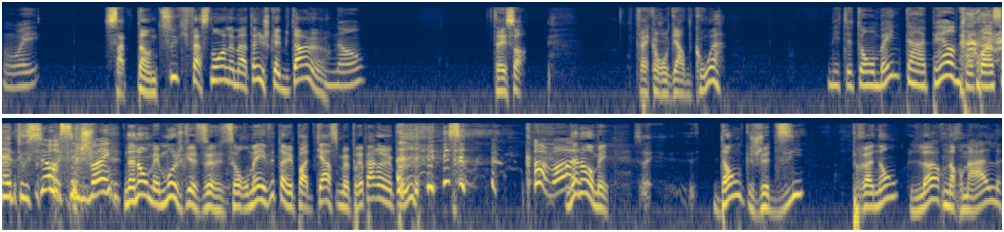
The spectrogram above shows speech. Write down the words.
Oui. Ça te tente-tu qu'il fasse noir le matin jusqu'à 8 heures? Non. C'est ça. Fait qu'on garde quoi? Mais t'as ton bain de temps à perdre pour penser à tout ça, Sylvain. Non, non, mais moi, je, je- on m'invite à un podcast, je me prépare un peu. Comment? Non, non, mais. Donc, je dis, prenons l'heure normale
